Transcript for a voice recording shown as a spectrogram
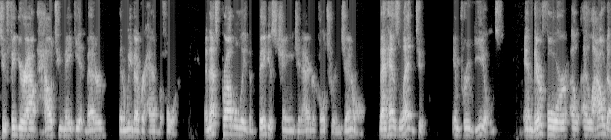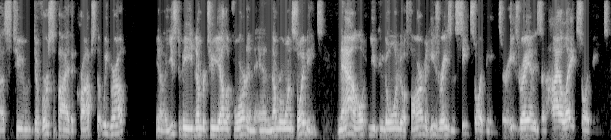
to figure out how to make it better than we've ever had before. And that's probably the biggest change in agriculture in general that has led to improved yields and therefore allowed us to diversify the crops that we grow you know, it used to be number two yellow corn and, and number one soybeans. Now you can go onto a farm and he's raising seed soybeans, or he's raising high oleic soybeans,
